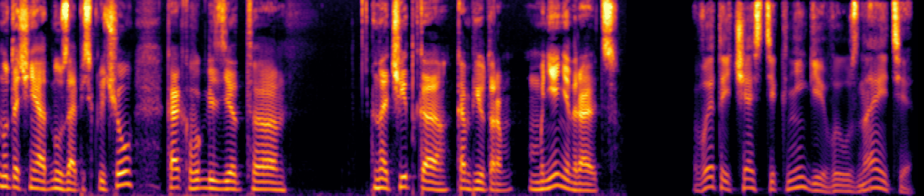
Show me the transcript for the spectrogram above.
ну точнее одну запись включу, как выглядит а, начитка компьютером. Мне не нравится. В этой части книги вы узнаете,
